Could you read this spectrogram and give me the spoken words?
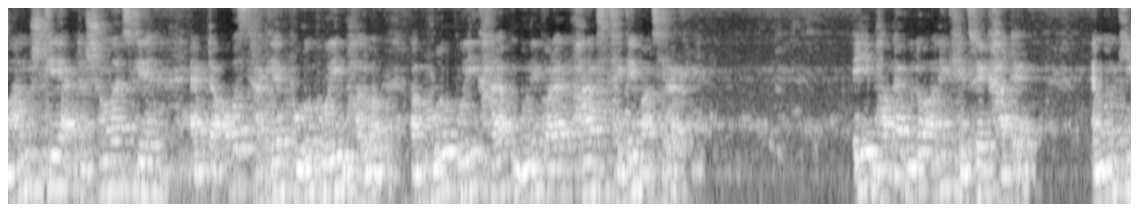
মানুষকে, একটা সমাজকে, একটা অবস্থাকে পুরোপুরি ভালো বা পুরোপুরি খারাপ মনে করার ফাঁদ থেকে বাঁচিয়ে রাখে। এই ভাবনাগুলো অনেক ক্ষেত্রে খাটে এমনকি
